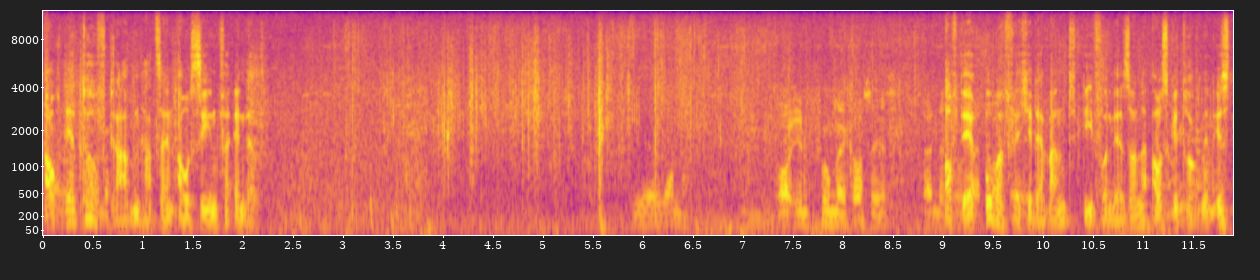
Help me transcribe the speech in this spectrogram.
Auch der Torfgraben hat sein Aussehen verändert. Auf der Oberfläche der Wand, die von der Sonne ausgetrocknet ist,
